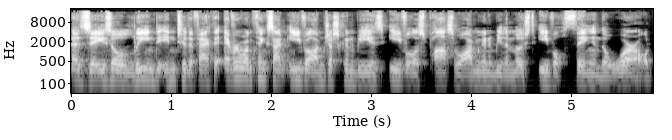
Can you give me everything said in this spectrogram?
Azazel leaned into the fact that everyone thinks I'm evil. I'm just going to be as evil as possible. I'm going to be the most evil thing in the world.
